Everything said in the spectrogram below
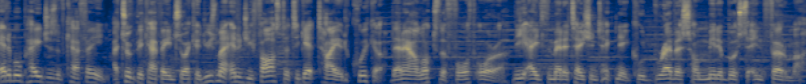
edible pages of caffeine. I took the caffeine so I could use my energy faster to get tired quicker. Then I unlocked the fourth aura, the eighth meditation technique called Brevis Hominibus Infirma.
